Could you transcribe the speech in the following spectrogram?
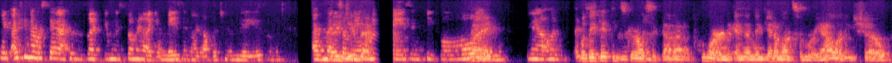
like, I can never say that because it's like giving me so many like amazing like opportunities, and I've met They so many. Amazing people, Right. and you know, Well, they get these girls that got out of porn and then they get them on some reality show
